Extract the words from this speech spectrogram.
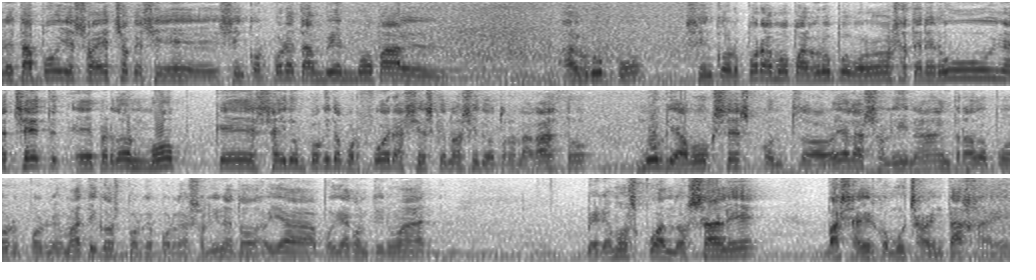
le tapó y eso ha hecho que se, incorpore también Mob al, al grupo. Se incorpora Mop al grupo y volvemos a tener, uy, Nachet, eh, perdón, Mop que se ha ido un poquito por fuera, si es que no ha sido otro lagazo. Murgia boxes con todavía gasolina, ha entrado por, por neumáticos porque por gasolina todavía podía continuar. Veremos cuando sale, va a salir con mucha ventaja, ¿eh?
